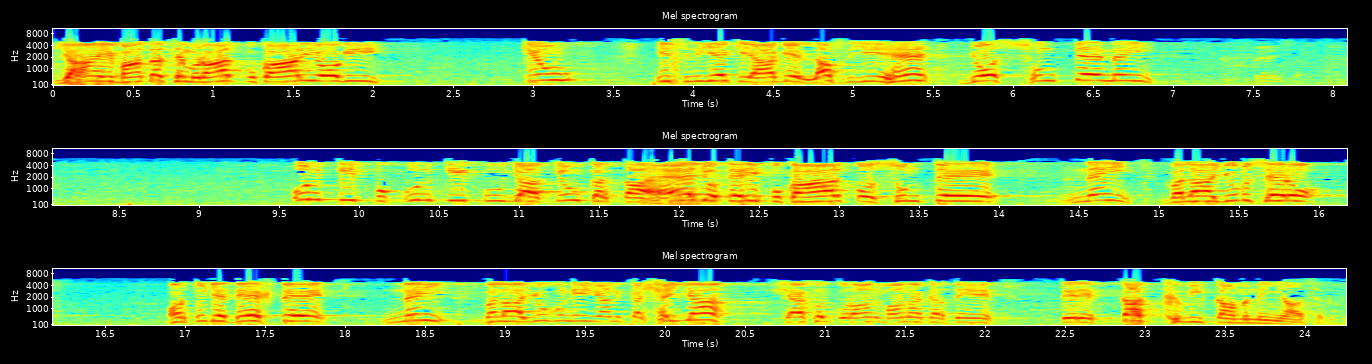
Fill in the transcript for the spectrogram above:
یہاں عبادت سے مراد پکار ہی ہوگی۔ کیوں؟ اس لیے کہ آگے لفظ یہ ہیں جو سنتے نہیں ان کی ان کی پوجا کیوں کرتا ہے جو تیری پکار کو سنتے نہیں؟ ولا یوب سے رو اور تجھے دیکھتے نہیں؟ ولا یوگنی یعنی کشیا شیخ القرآن مانا کرتے ہیں، تیرے کخ بھی کم نہیں آ سکتے۔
